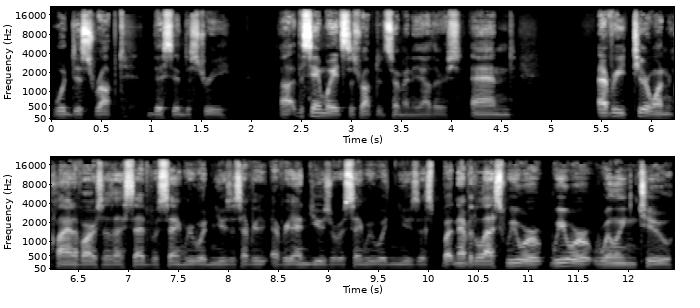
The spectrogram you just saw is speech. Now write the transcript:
would disrupt this industry uh, the same way it's disrupted so many others. And every tier one client of ours, as I said, was saying we wouldn't use this. Every every end user was saying we wouldn't use this. But nevertheless, we were we were willing to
